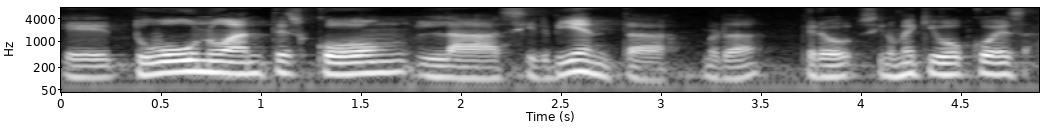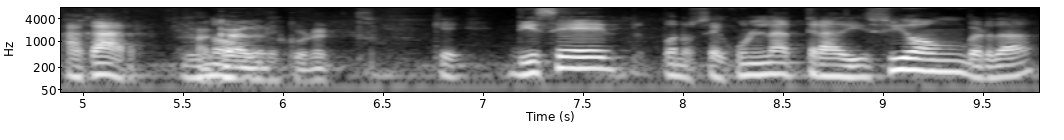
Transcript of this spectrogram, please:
eh, tuvo uno antes con la sirvienta, ¿verdad? Pero si no me equivoco es Agar. El Agar, correcto. Que dice, bueno, según la tradición, ¿verdad?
